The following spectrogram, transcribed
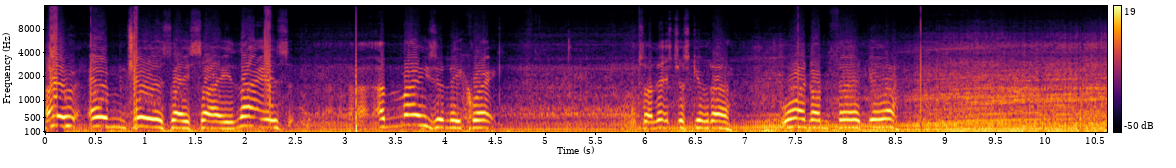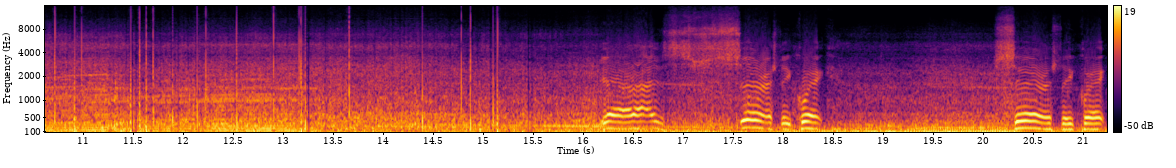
OMG as they say, that is amazingly quick. So let's just give it a wind on third gear. Seriously quick. Seriously quick.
